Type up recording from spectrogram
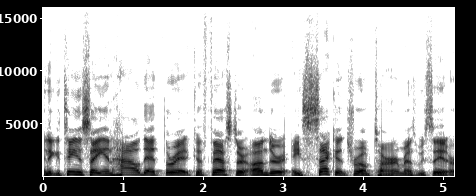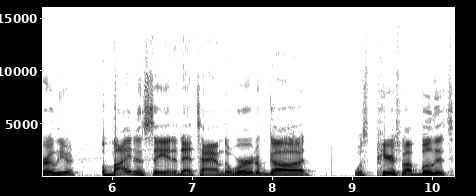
And they continue saying how that threat could fester under a second Trump term, as we said earlier. Biden said at that time the word of God was pierced by bullets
